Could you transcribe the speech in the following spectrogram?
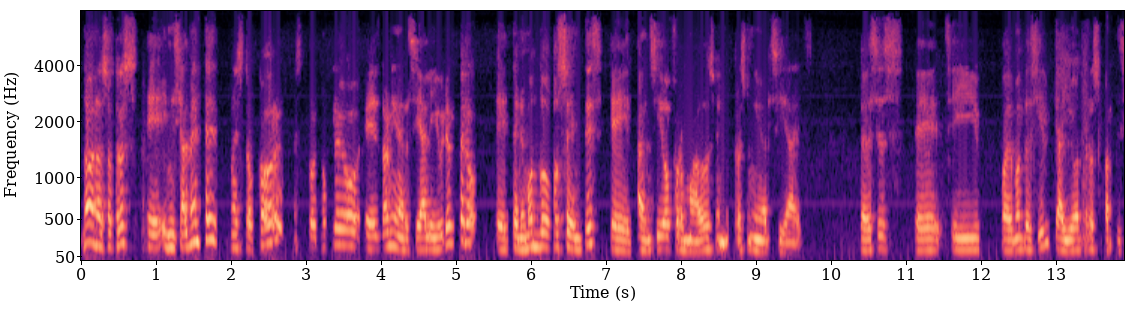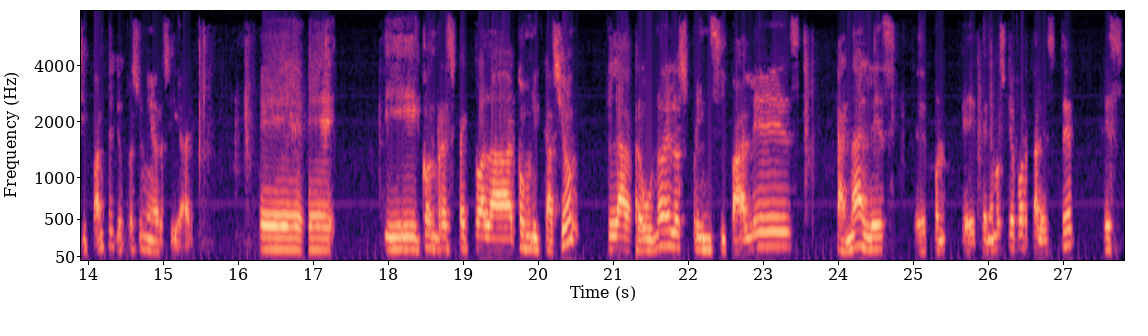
No, nosotros eh, inicialmente nuestro core, nuestro núcleo es la Universidad Libre, pero tenemos docentes que han sido formados en otras universidades. Entonces, sí podemos decir que hay otros participantes de otras universidades. Eh, y con respecto a la comunicación, claro, uno de los principales canales eh, que tenemos que fortalecer es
